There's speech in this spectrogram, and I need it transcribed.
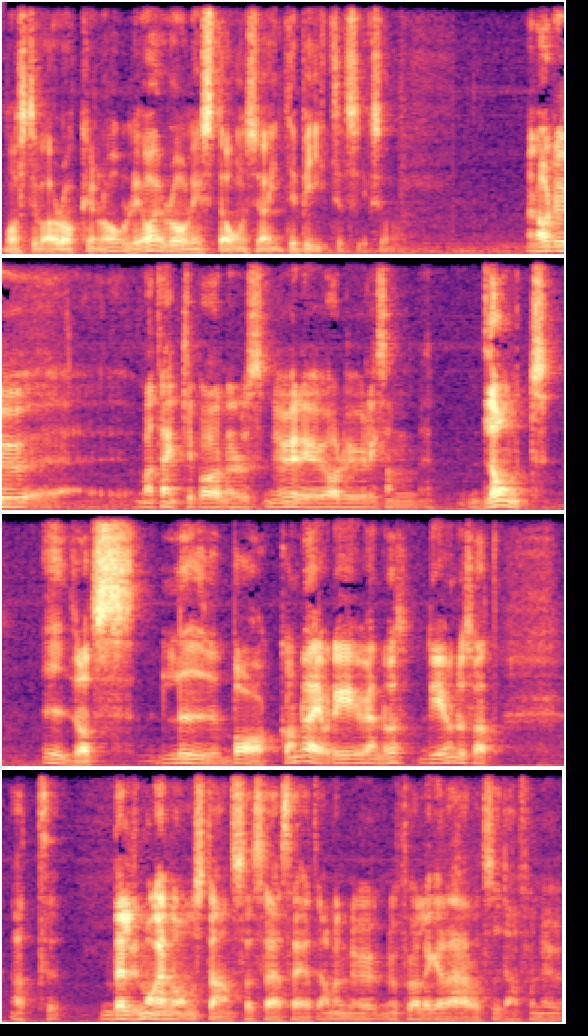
måste vara rock'n'roll. Jag är Rolling Stones, jag är inte Beatles liksom. Men har du... Eh, man tänker på när du... Nu är det, har du ju liksom ett långt idrottsliv bakom dig och det är ju ändå, det är ju ändå så att, att väldigt många någonstans så att säga, säger att ja, men nu, nu får jag lägga det här åt sidan för nu,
